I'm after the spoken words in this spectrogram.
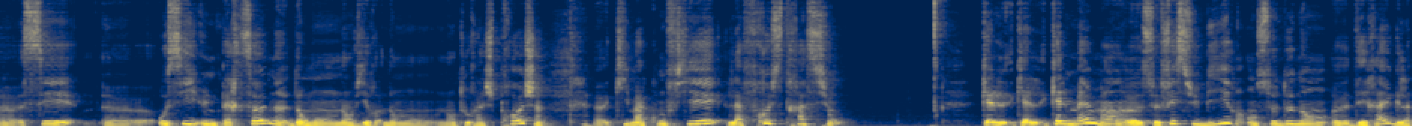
euh, c'est euh, aussi une personne dans mon, dans entourage proche euh, qui m'a confié la frustration qu'elle-même hein, se fait subir en se donnant des règles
